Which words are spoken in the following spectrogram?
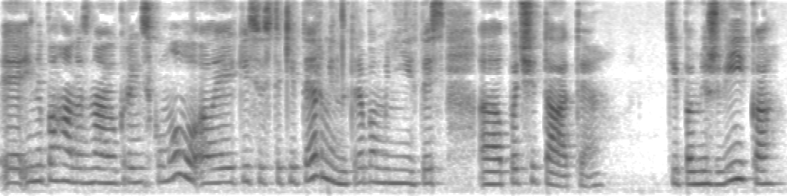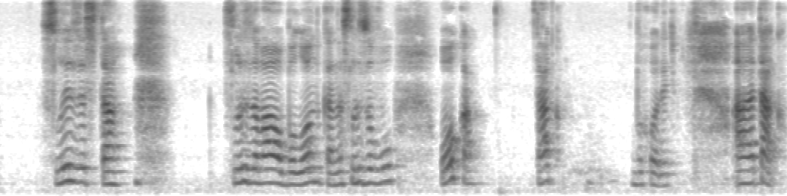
е, і непогано знаю українську мову, але якісь ось такі терміни, треба мені їх десь е, почитати. Типа міжвійка, слизиста, слизова оболонка, на слизову ока. Так, виходить. А, так,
